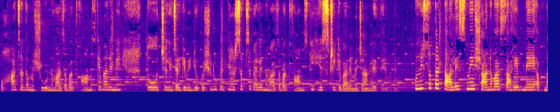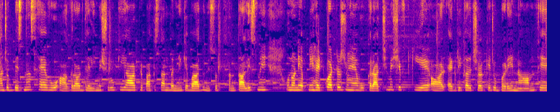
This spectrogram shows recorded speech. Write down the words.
बहुत ज़्यादा मशहूर नवाज़ाबाद फार्म्स के बारे में। तो चलिए चल के वीडियो को शुरू करते हैं और सबसे पहले नवाज़ाबाद फार्म्स की हिस्ट्री के बारे में जान लेते हैं। 1943 में शाहनवाज साहिब ने अपना जो बिज़नेस है, वो आगरा और दिल्ली में शुरू किया और फिर पाकिस्तान बनने के बाद उन्नीस में उन्होंने अपने हेडकोार्टर्स जो हैं, वो कराची में शिफ्ट किए और एग्रीकल्चर के जो बड़े नाम थे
